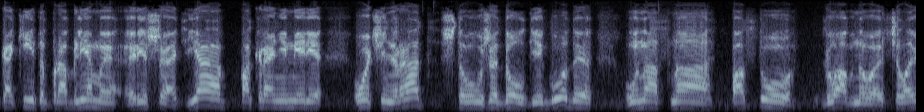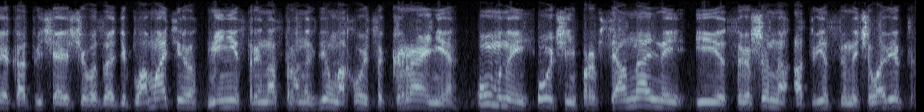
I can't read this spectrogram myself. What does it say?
какие-то проблемы решать. Я, по крайней мере, очень рад, что уже долгие годы у нас на посту главного человека, отвечающего за дипломатию, министра иностранных дел, находится крайне умный, очень профессиональный и совершенно ответственный человек,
